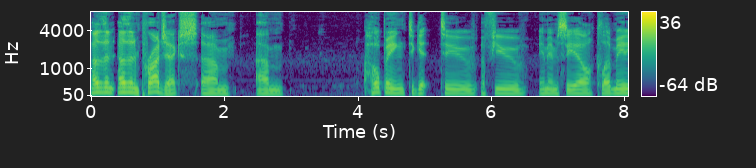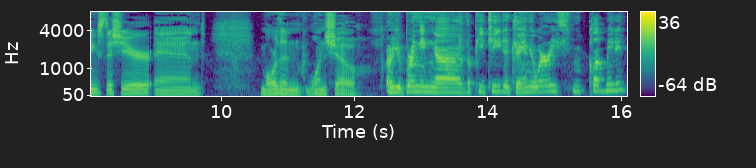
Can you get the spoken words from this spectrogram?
other than other than projects, um, I'm hoping to get to a few MMCL club meetings this year and more than one show. Are you bringing uh, the PT to January's club meeting?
